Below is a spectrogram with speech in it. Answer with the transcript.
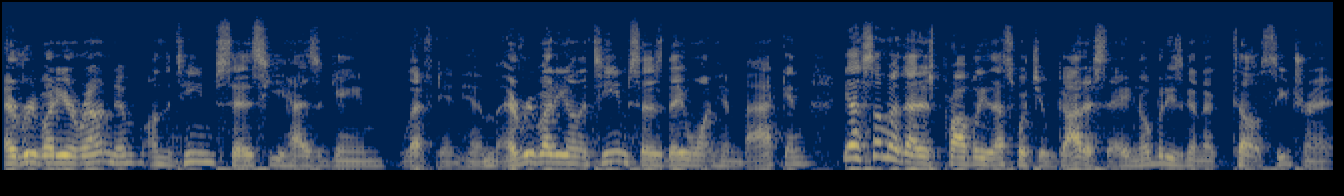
Everybody around him on the team says he has game left in him. Everybody on the team says they want him back, and yeah, some of that is probably that's what you've got to say. Nobody's going to tell C. Trent,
